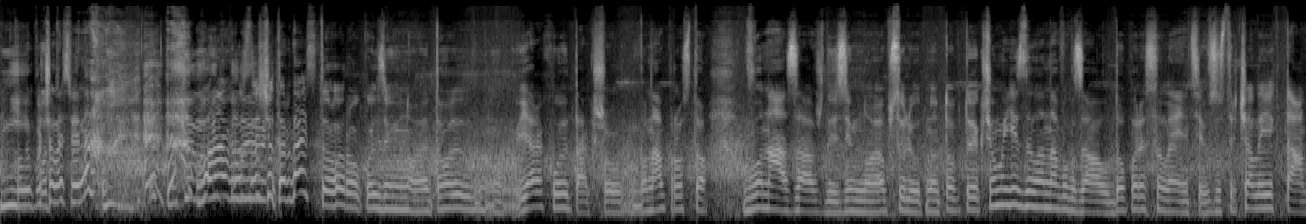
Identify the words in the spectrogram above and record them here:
Ні, Коли от- почалась війна? вона просто з 14-го року зі мною. То ну, я рахую так, що вона просто вона завжди зі мною, абсолютно. Тобто, якщо ми їздили на вокзал до переселенців, зустрічали їх там.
